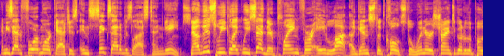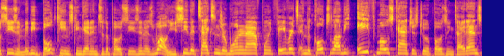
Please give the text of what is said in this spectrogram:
And he's had four more catches in six out of his last 10 games. Now, this week, like we said, they're playing for a lot against the Colts. The winner is trying to go to the postseason. Maybe both teams can get into the postseason as well. You see, the Texans are one and a half point favorites, and the Colts allow the eighth most catches to opposing tight ends.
